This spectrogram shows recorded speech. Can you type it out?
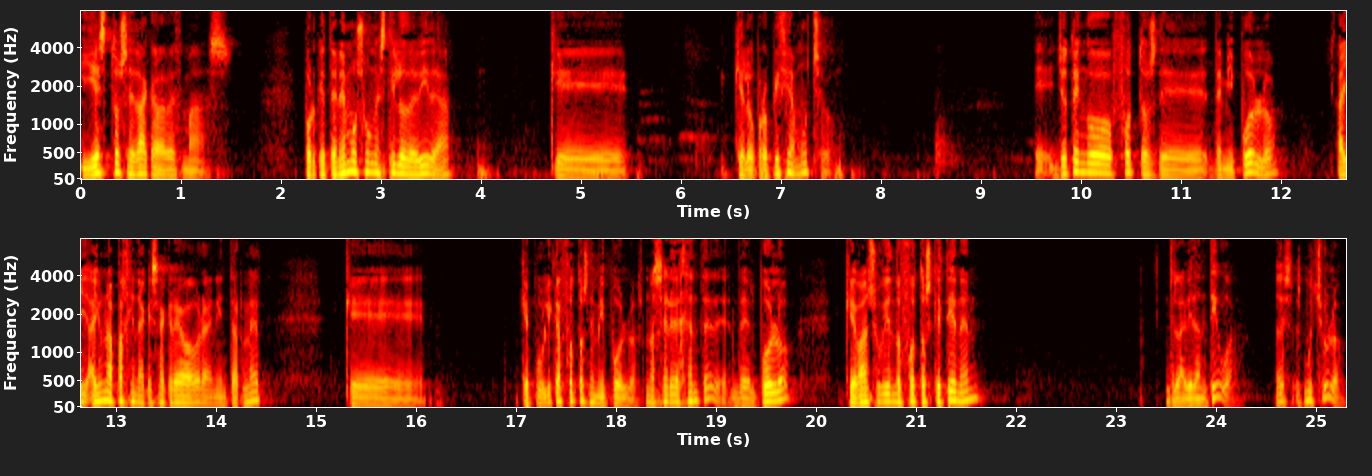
Y esto se da cada vez más, porque tenemos un estilo de vida que, que lo propicia mucho. Eh, yo tengo fotos de, mi pueblo. Hay, hay, una página que se ha creado ahora en Internet que, que publica fotos de mi pueblo. Es una serie de gente del pueblo que van subiendo fotos que tienen de la vida antigua. es muy chulo.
